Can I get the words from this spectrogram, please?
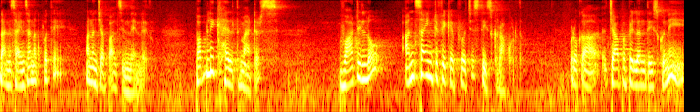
దాన్ని సైన్స్ అనకపోతే మనం చెప్పాల్సిందేం లేదు. పబ్లిక్ హెల్త్ మ్యాటర్స్ వాటిల్లో అన్సైంటిఫిక్ అప్రోచెస్ తీసుకురాకూడదు. ఇప్పుడు ఒక చేప పిల్లని తీసుకుని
